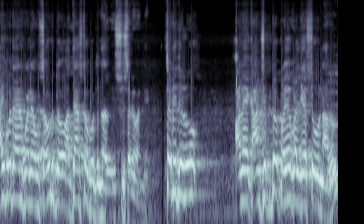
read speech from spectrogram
అయిపోతాయనుకునే ఒక సౌండ్తో అత్యాశతో పోతున్నారు ఇష్యూస్ అనేవన్నీ గుప్త నిధులు అనే కాన్సెప్ట్తో ప్రయోగాలు చేస్తూ ఉన్నారు.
